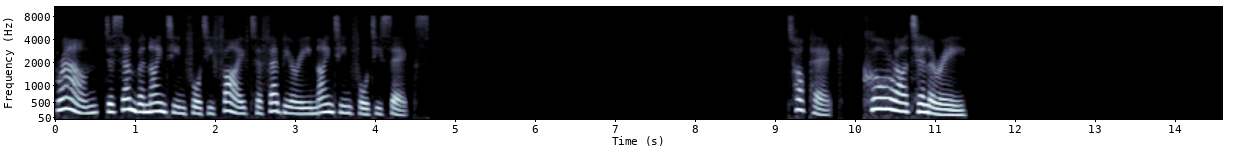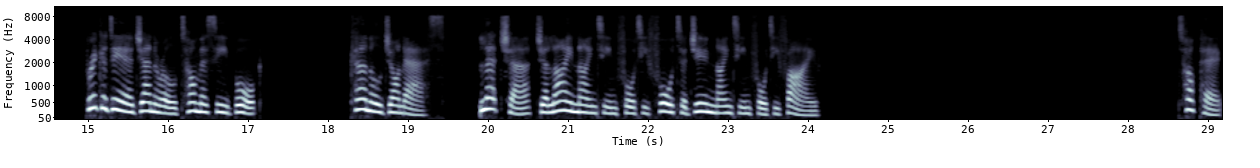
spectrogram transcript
Brown, December 1945 to February 1946. Topic: Corps Artillery Brigadier General Thomas E. Bourke Colonel John S. Letcher July 1944 to June 1945 Topic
